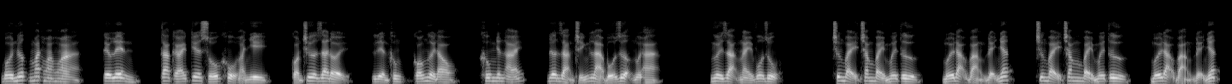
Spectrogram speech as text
bôi nước mắt hoa hoa kêu lên, ta cái kia số khổ hoa nhi còn chưa ra đời, liền không có người đau, không nhân ái, đơn giản chính là bố dượng nuôi a. Người dạng này vô dụng. Chương bảy trăm bảy mươi bốn mới đạo bảng đệ nhất, chương bảy trăm bảy mươi bốn mới đạo bảng đệ nhất.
